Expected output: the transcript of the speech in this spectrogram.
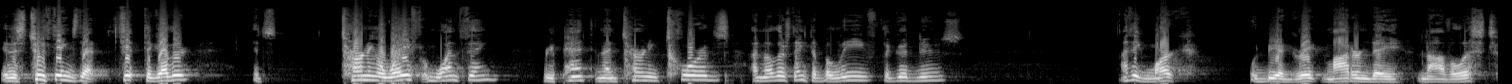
It is two things that fit together. It's turning away from one thing, repent, and then turning towards another thing to believe the good news. I think Mark would be a great modern day novelist.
